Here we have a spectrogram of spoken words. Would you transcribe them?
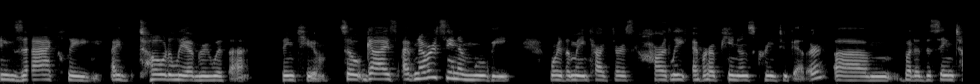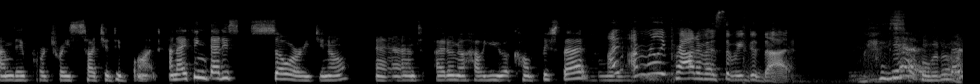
Exactly. I totally agree with that. Thank you. So, guys, I've never seen a movie where the main characters hardly ever appear on screen together, um, but at the same time, they portray such a deep bond. And I think that is so original. And I don't know how you accomplish that. I, I'm really proud of us that we did that. Yeah. Pull it up.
